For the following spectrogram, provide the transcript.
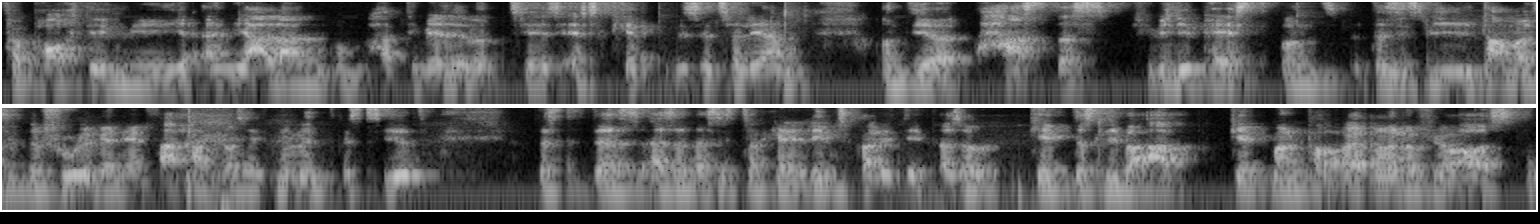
verbraucht ihr irgendwie ein Jahr lang, um HTML und CSS-Kenntnisse zu lernen und ihr hasst das wie die Pest und das ist wie damals in der Schule, wenn ihr ein Fach habt, das euch null interessiert, das, das, also das ist doch keine Lebensqualität. Also gebt das lieber ab, gebt mal ein paar Euro dafür aus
